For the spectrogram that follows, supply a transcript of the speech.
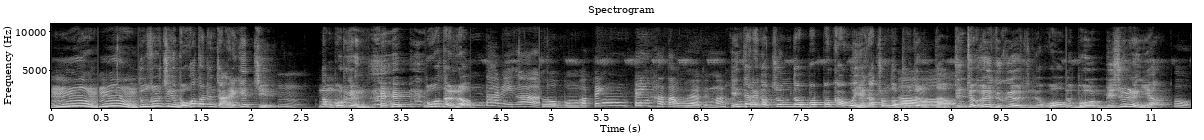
음 음 너 솔직히 뭐가 다른지 알겠지? 응. 난 모르겠는데 뭐가 달라? 흰다리가 더 뭔가 땡땡하다고 해야 되나? 흰다리가 좀 더 뻑뻑하고 얘가 좀 더 부드럽다 어. 진짜 그게 느껴진다고? 너 뭐 미슐랭이야? 어.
